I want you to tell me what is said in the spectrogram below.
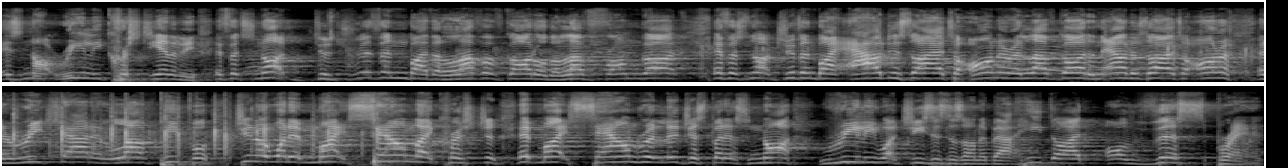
is not really Christianity. If it's not driven by the love of God or the love from God, if it's not driven by our desire to honor and love God and our desire to honor and reach out and love people, do you know what? It might sound like Christian, it might sound sound religious, but it's not really what Jesus is on about. He died on this brand.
